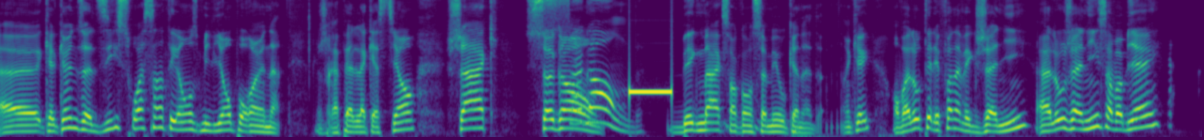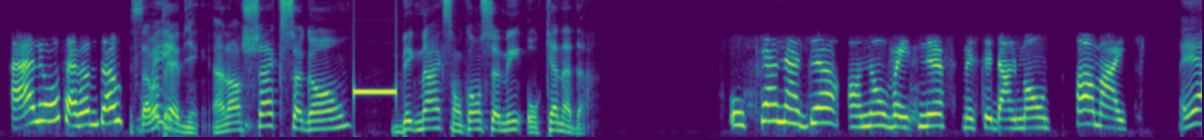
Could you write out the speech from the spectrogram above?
Euh, Quelqu'un nous a dit 71 millions pour un an. Je rappelle la question. Chaque seconde, Seconde. Big Mac sont consommés au Canada. OK? On va aller au téléphone avec Janie. Allô, Janie, ça va bien? Allô, ça va autres? Ça va très bien. Alors, chaque seconde, Big Mac sont consommés au Canada. Au Canada, en non 29, mais c'est dans le monde. Oh Mike. Yeah,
